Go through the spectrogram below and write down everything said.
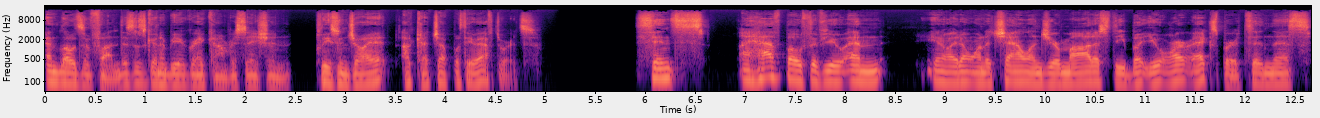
and loads of fun. This is going to be a great conversation. Please enjoy it. I'll catch up with you afterwards. Since I have both of you, and you know, I don't want to challenge your modesty, but you are experts in this.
